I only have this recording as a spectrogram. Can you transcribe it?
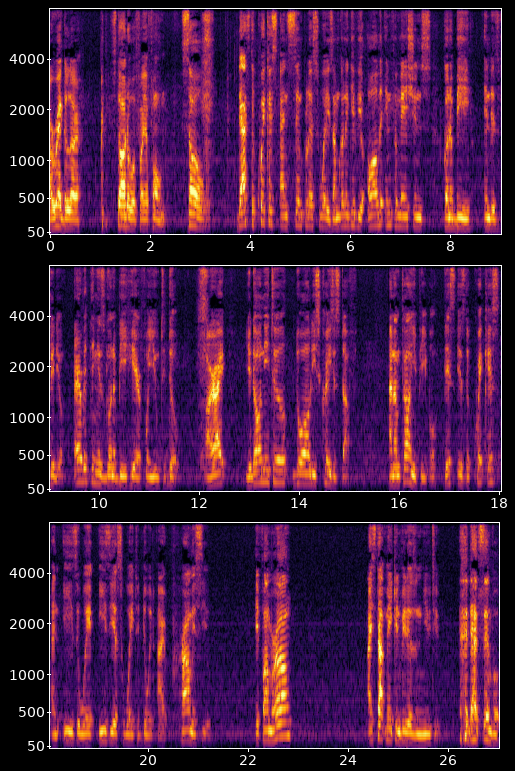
a regular start over for your phone. So that's the quickest and simplest ways. I'm going to give you all the information's going to be in this video. Everything is going to be here for you to do. All right? You don't need to do all these crazy stuff. And I'm telling you people, this is the quickest and easy way, easiest way to do it. I promise you. If I'm wrong, I stop making videos on YouTube. That's simple.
